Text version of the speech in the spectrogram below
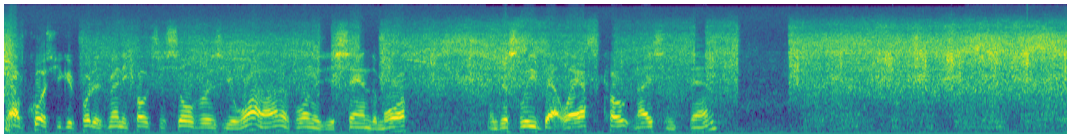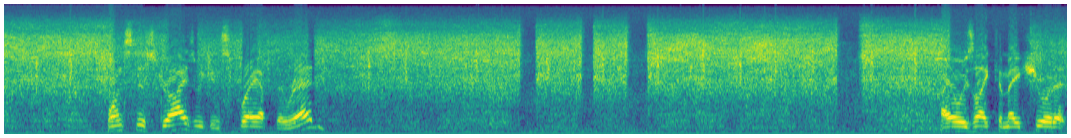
Now, of course, you could put as many coats of silver as you want on, as long as you sand them off, and just leave that last coat nice and thin. Once this dries, we can spray up the red. I always like to make sure that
